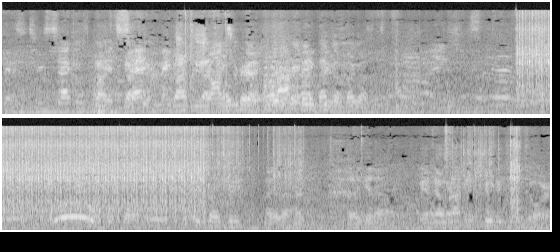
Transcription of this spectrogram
Give us two seconds. We'll Got get you, set got and you. make Got sure you, got shots you. are good. Okay, Got it? back up, back up. It's okay. Wait, let me- let me get out. Yeah, no, we're not going to shoot into the door.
